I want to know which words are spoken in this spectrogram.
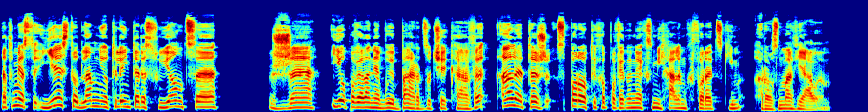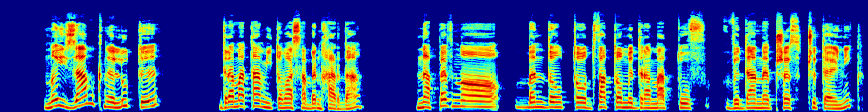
Natomiast jest to dla mnie o tyle interesujące, że i opowiadania były bardzo ciekawe, ale też sporo o tych opowiadaniach z Michalem Chworeckim rozmawiałem. No i zamknę luty dramatami Tomasa Bernharda. Na pewno będą to dwa tomy dramatów wydane przez czytelnik,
